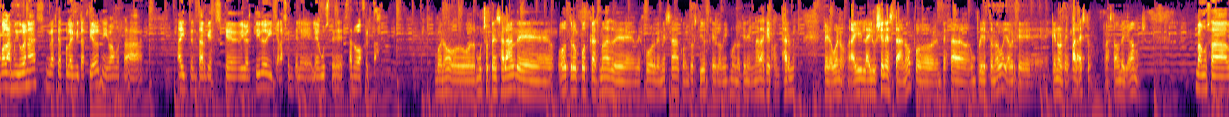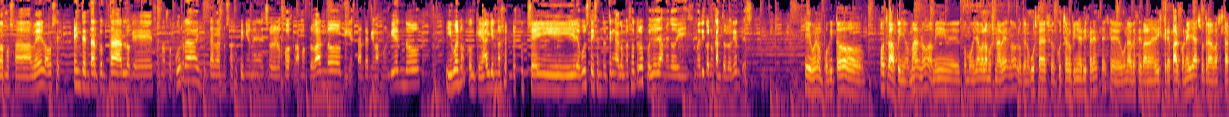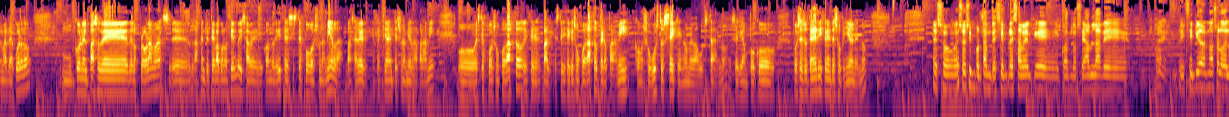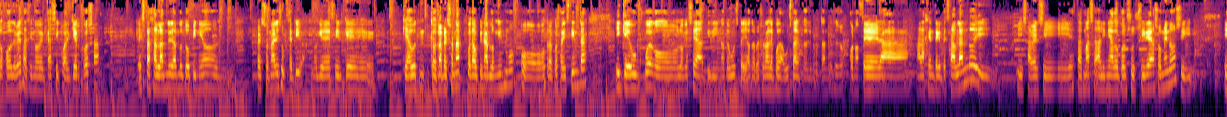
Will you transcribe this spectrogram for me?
Hola, muy buenas, gracias por la invitación y vamos a, a intentar que quede divertido y que a la gente le, le guste esta nueva oferta. Bueno, muchos pensarán de otro podcast más de, de, juegos de mesa con dos tíos que lo mismo no tienen nada que contarme. Pero bueno, ahí la ilusión está, ¿no? Por empezar un proyecto nuevo y a ver qué, qué nos depara esto, hasta dónde llegamos. Vamos a, vamos a ver, vamos a intentar contar lo que se nos ocurra, intentar dar nuestras opiniones sobre los juegos que vamos probando, Kickstarter que vamos viendo. Y bueno, con que alguien nos escuche y le guste y se entretenga con nosotros, pues yo ya me doy, me doy con un canto en los dientes. Sí, bueno, un poquito otra opinión más, ¿no? A mí, como ya hablamos una vez, ¿no? Lo que nos gusta es escuchar opiniones diferentes. Eh, unas veces van a discrepar con ellas, otras vas a estar más de acuerdo. Con el paso de, de los programas, eh, la gente te va conociendo y sabe cuando le dices este juego es una mierda, vas a ver, efectivamente es una mierda para mí. O este juego es un juegazo, y dices, vale, este dice que es un juegazo, pero para mí, con su gusto, sé que no me va a gustar, ¿no? Sería un poco, pues eso, tener diferentes opiniones, ¿no? Eso, eso es importante, siempre saber que cuando se habla de, bueno, en principio no solo de los juegos de mesa, sino de casi cualquier cosa, estás hablando y dando tu opinión personal y subjetiva. No quiere decir que, que, que, otra persona pueda opinar lo mismo o otra cosa distinta y que un juego, lo que sea, a ti no te guste y a otra persona le pueda gustar. Entonces lo importante es eso, conocer a, a la gente que te está hablando y, y saber si estás más alineado con sus ideas o menos y,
